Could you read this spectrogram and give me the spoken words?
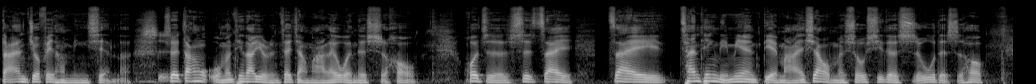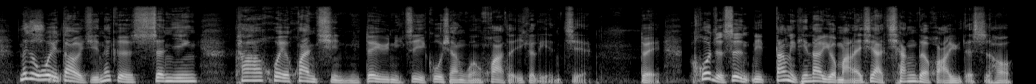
答案就非常明显了。是，所以当我们听到有人在讲马来文的时候，或者是在在餐厅里面点马来西亚我们熟悉的食物的时候，那个味道以及那个声音，它会唤起你对于你自己故乡文化的一个连接。对，或者是你当你听到有马来西亚腔的华语的时候，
